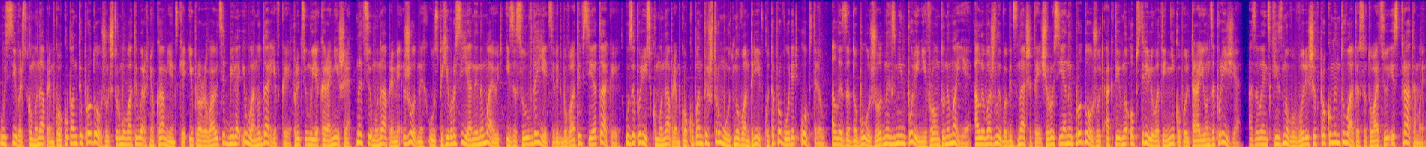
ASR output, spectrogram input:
У сіверському напрямку окупанти продовжують штурмувати Верхньокам'янське і прориваються біля Івано-Дар'ївки. При цьому, як і раніше, на цьому напрямі жодних успіхів росіяни не мають, і ЗСУ вдається відбивати всі атаки. У запорізькому напрямку окупанти штурмують нову Андріївку та проводять обстріл. Але за добу жодних змін по лінії фронту немає. Але важливо відзначити, що росіяни продовжують активно обстрілювати Нікополь та район Запоріжжя. А Зеленський знову вирішив прокоментувати ситуацію із втратами.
